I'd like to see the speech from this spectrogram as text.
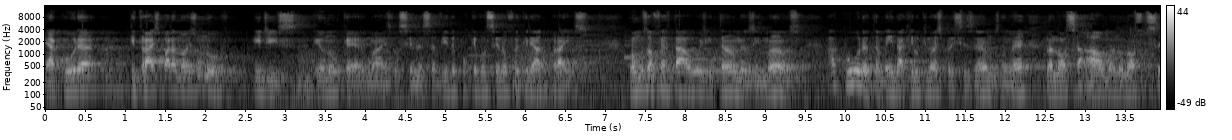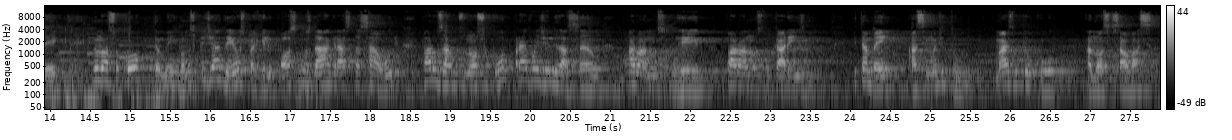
É a cura que traz para nós um novo e diz: Eu não quero mais você nessa vida porque você não foi criado para isso. Vamos ofertar hoje, então, meus irmãos, a cura também daquilo que nós precisamos, não é? Na nossa alma, no nosso ser, no nosso corpo também. Vamos pedir a Deus para que Ele possa nos dar a graça da saúde para usarmos o nosso corpo para a evangelização, para o anúncio do reino, para o anúncio do carisma e também, acima de tudo, mais do que o corpo, a nossa salvação.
